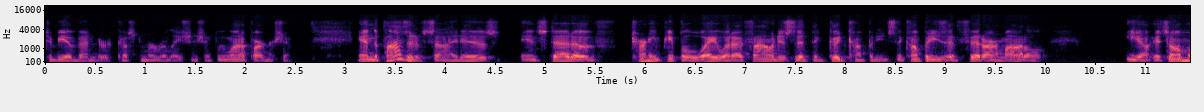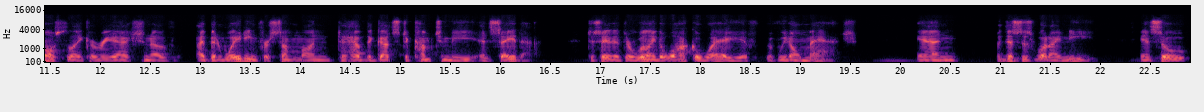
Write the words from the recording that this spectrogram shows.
to be a vendor customer relationship. We want a partnership. And the positive side is instead of turning people away, what I found is that the good companies, the companies that fit our model, you know, it's almost like a reaction of I've been waiting for someone to have the guts to come to me and say that, to say that they're willing to walk away if, if we don't match. And this is what I need. And so,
